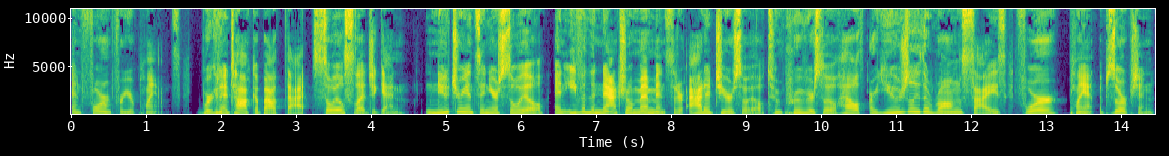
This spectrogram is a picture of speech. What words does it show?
and form for your plants. We're going to talk about that soil sludge again. Nutrients in your soil and even the natural amendments that are added to your soil to improve your soil health are usually the wrong size for plant absorption.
